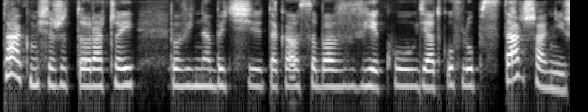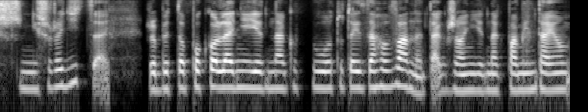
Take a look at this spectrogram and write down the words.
Tak, myślę, że to raczej powinna być taka osoba w wieku dziadków lub starsza niż, niż rodzice, żeby to pokolenie jednak było tutaj zachowane, tak, że oni jednak pamiętają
